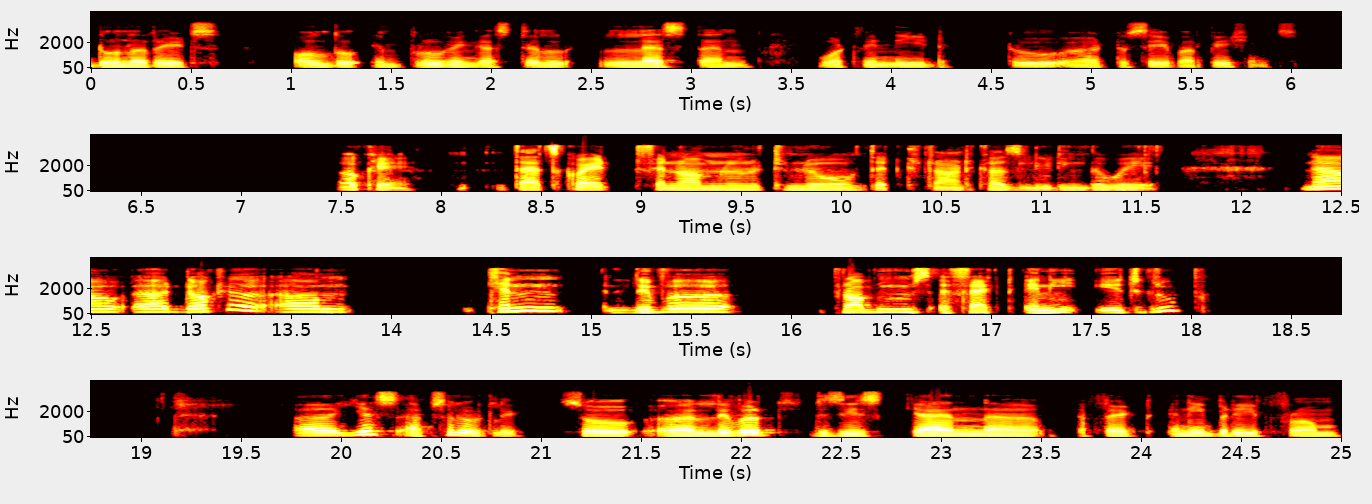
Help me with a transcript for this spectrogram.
donor rates, although improving, are still less than what we need to uh, to save our patients. Okay, that's quite phenomenal to know that Karnataka is leading the way. Now, uh, doctor, um, can liver problems affect any age group? Uh, yes, absolutely. So, uh, liver disease can uh, affect anybody from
